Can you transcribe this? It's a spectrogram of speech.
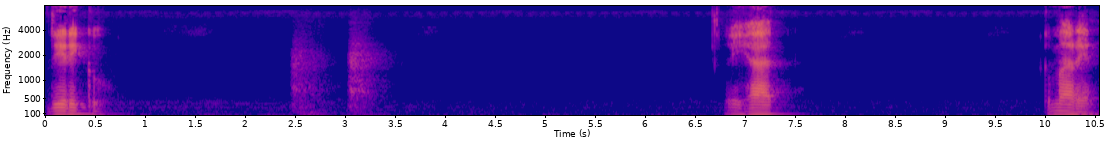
diriku lihat kemarin.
